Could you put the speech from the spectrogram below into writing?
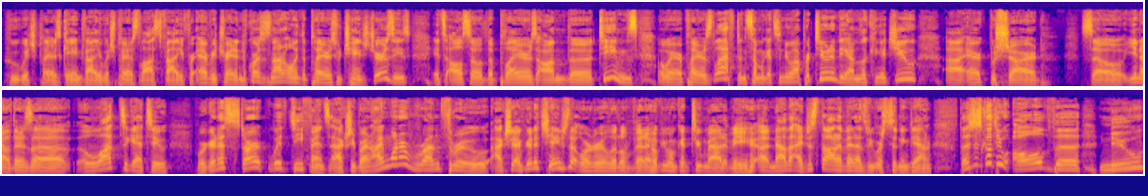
who which players gained value, which players lost value for every trade, and of course, it's not only the players who changed jerseys, it's also the players on the teams where players left and someone gets a new opportunity. I'm looking at you, uh, Eric Bouchard. So, you know, there's a, a lot to get to. We're going to start with defense, actually, Brian. I want to run through, actually, I'm going to change the order a little bit. I hope you won't get too mad at me. Uh, now that I just thought of it as we were sitting down, let's just go through all the new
